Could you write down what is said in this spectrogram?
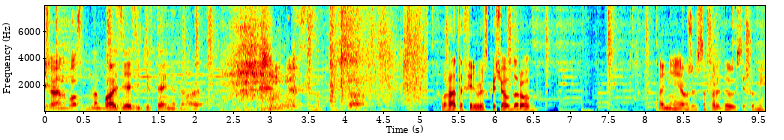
звичайна база. На базі я тільки в тені граю. Багато фільмів скачав дорогу. Та ні, я вже все передивився, що міг.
